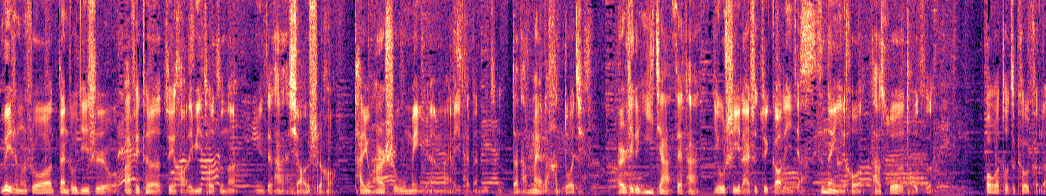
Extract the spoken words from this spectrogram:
为什么说弹珠机是巴菲特最好的一笔投资呢？因为在他小的时候，他用二十五美元买了一台弹珠机，但他卖了很多钱，而这个溢价在他有史以来是最高的溢价。自那以后，他所有的投资，包括投资可口可乐，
